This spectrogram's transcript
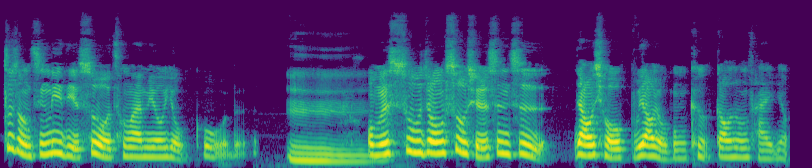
这种经历也是我从来没有有过的。嗯，我们初中数学甚至要求不要有功课，高中才有，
